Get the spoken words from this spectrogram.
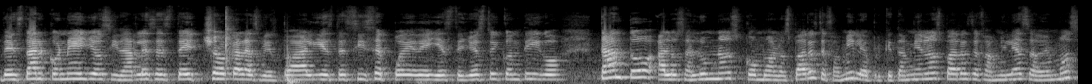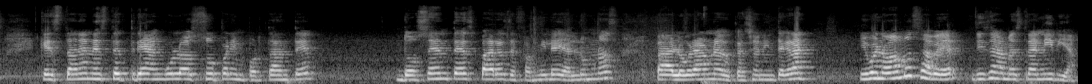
de estar con ellos y darles este chócalas virtual y este sí se puede y este yo estoy contigo, tanto a los alumnos como a los padres de familia, porque también los padres de familia sabemos que están en este triángulo súper importante, docentes, padres de familia y alumnos, para lograr una educación integral. Y bueno, vamos a ver, dice la maestra Nidia,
